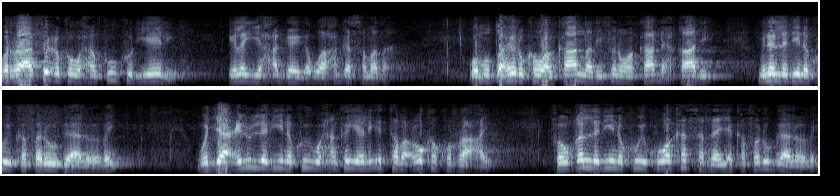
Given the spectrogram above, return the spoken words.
Waraaficuka waxaan kuu koryeeli ilaya xaggayga waa xagga samada. Wamudahiruka waan kaa nadiifin waan kaa dhex qaadi. Min aladiina kuwii kafaruu gaaloobay. Wajaacilu ladiina kuwii waxaan ka yeeli itabacuuka ku raacay. Fowqa aladiina kuwii kuwa ka sarreeya kafaruu gaaloobay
